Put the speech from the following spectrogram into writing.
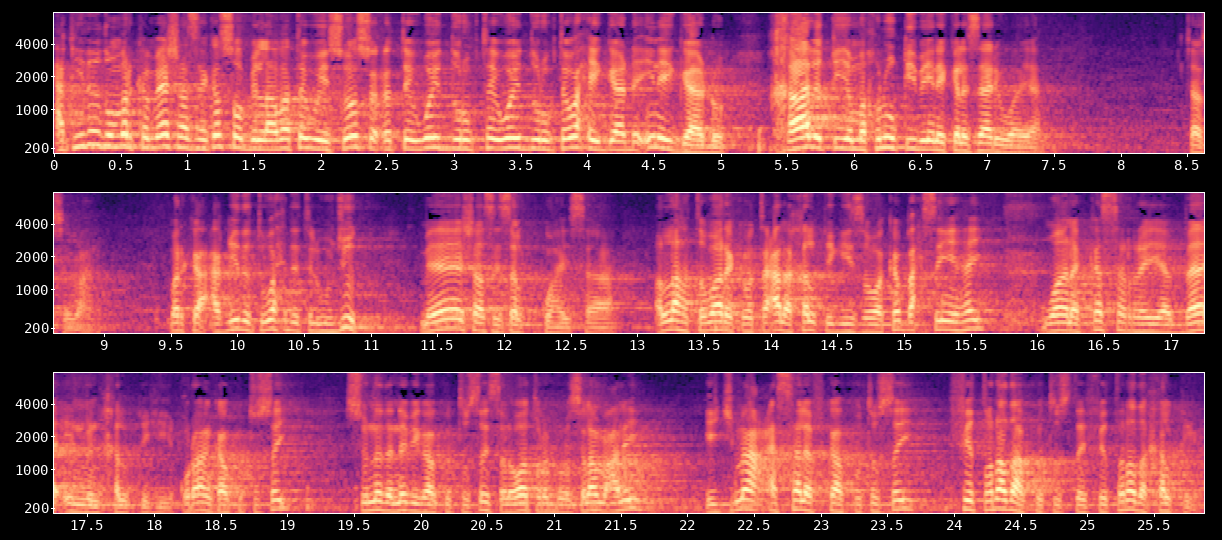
caqiidadu marka meeshaasay ka soo bilaabatay way soo socotay way durugtay way durugtay waxay gaadhay inay gaadho. Khaaliq iyo makhluuqiiba inay kala saari waayaan. Saas way marka caqiidatu waxdat alwujuud meeshaasay salka ku haysaa. Allah tabaaraka wa tacala khalqigiisa waa ka baxsan yahay waana ka sarreeyaa baa'in min khalqihi. Qur'aankaa ku tusay sunnada nebigaa ku tusay salawaatu rabbi wasalaamu calayh. Ijmaaca salafkaa ku tusay fitradaa ku tustay fitrada khalqiga.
